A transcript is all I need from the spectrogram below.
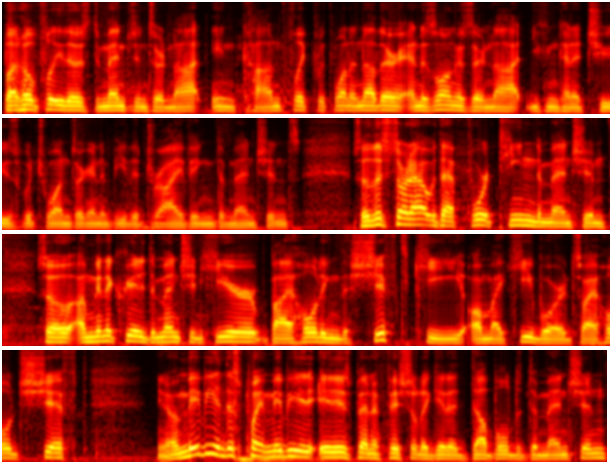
but hopefully those dimensions are not in conflict with one another. And as long as they're not, you can kind of choose which ones are going to be the driving dimensions. So let's start out with that 14 dimension. So I'm going to create a dimension here by holding the shift key on my keyboard. So I hold shift you know, maybe at this point, maybe it is beneficial to get a doubled dimension.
